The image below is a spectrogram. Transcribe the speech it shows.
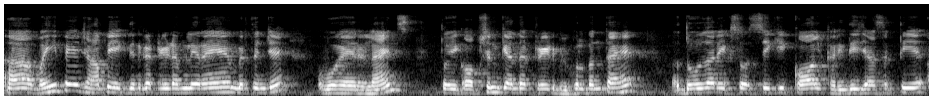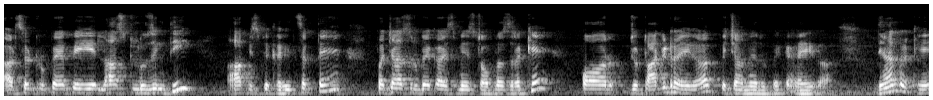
आ, वहीं पे जहाँ पे एक दिन का ट्रेड हम ले रहे हैं मृत्युंजय वो है रिलायंस तो एक ऑप्शन के अंदर ट्रेड बिल्कुल बनता है। 2180 की कॉल खरीदी जा सकती है। अड़सठ रुपए पे ये लास्ट क्लोजिंग थी। आप इस पे खरीद सकते हैं। पचास रुपए का इसमें स्टॉप लॉस रखें और जो टारगेट रहेगा पचानवे रुपए का रहेगा। ध्यान रखें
